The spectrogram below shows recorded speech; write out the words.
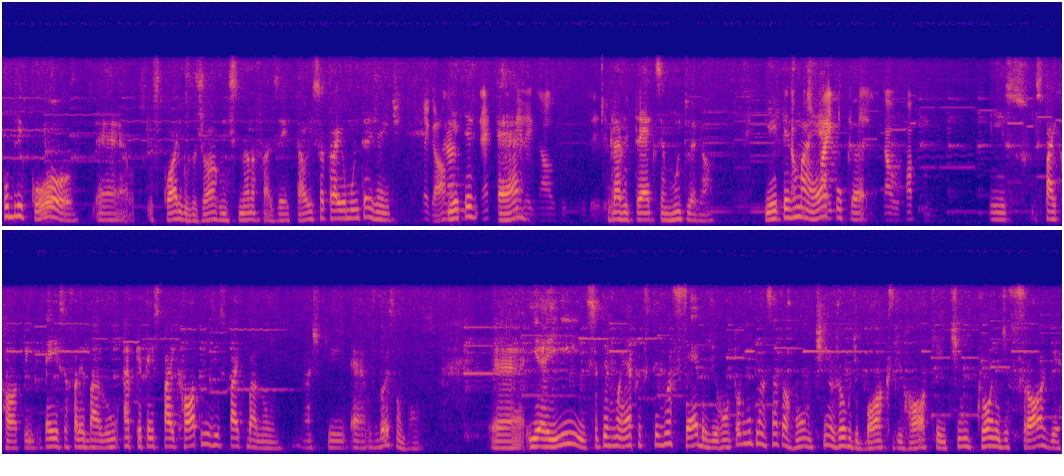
publicou é, os códigos dos jogos, ensinando a fazer e tal, e isso atraiu muita gente. Legal. E aí teve, Gravitrax é, legal. Gravitex é muito legal. E aí teve É um uma Spike época. também, legal, Hopping. Isso, Spike Hopping. É isso, eu falei Balloon. É porque tem Spike Hopping e Spike Balloon. Acho que, é, os dois são bons. É, e aí, você teve uma época que você teve uma febre de ROM, todo mundo lançava ROM, tinha jogo de boxe, de hockey, tinha um clone de Frogger,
